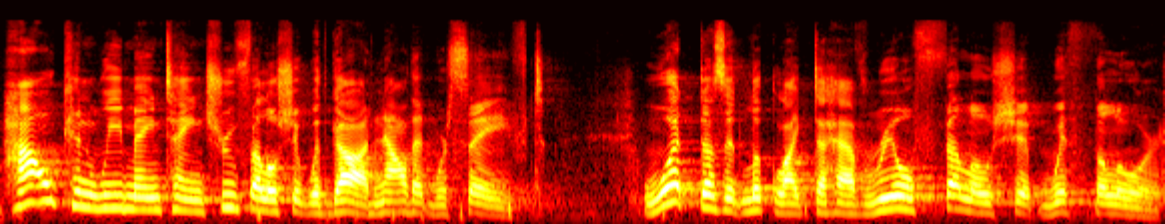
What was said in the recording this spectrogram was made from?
how can we maintain true fellowship with God now that we're saved? What does it look like to have real fellowship with the Lord?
